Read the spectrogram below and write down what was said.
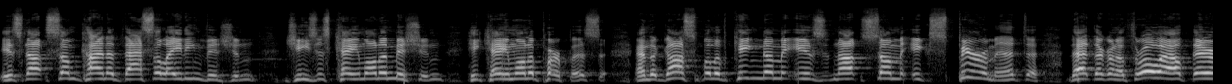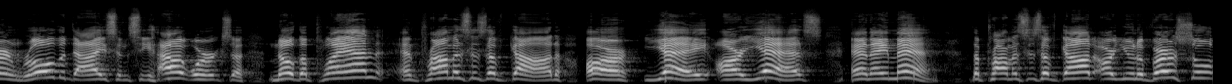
is not some kind of vacillating vision. Jesus came on a mission, he came on a purpose, and the gospel of kingdom is not some experiment that they're going to throw out there and roll the dice and see how it works. No, the plan and promises of God are yea, are yes, and amen. The promises of God are universal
